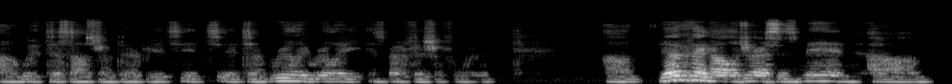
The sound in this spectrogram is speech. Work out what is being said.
uh, with testosterone therapy. It's it's it uh, really really is beneficial for women. Um, the other thing I'll address is men. Um,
